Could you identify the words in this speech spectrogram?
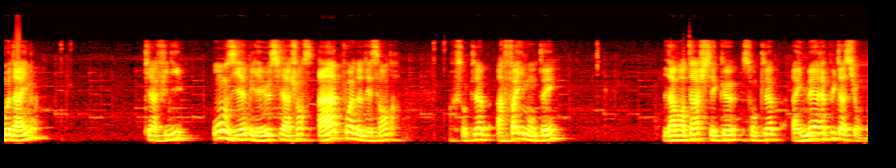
Modheim qui a fini 11e. Il a eu aussi la chance à un point de descendre. Son club a failli monter. L'avantage, c'est que son club a une meilleure réputation.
